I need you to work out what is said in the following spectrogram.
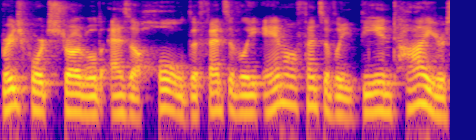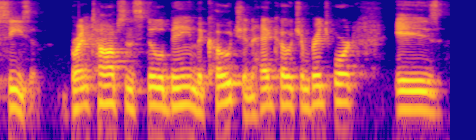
Bridgeport struggled as a whole defensively and offensively the entire season. Brent Thompson still being the coach and head coach in Bridgeport is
